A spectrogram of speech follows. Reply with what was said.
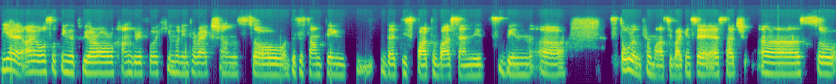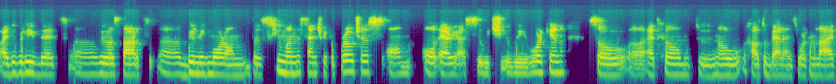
Yeah, I also think that we are all hungry for human interactions. So this is something that is part of us, and it's been uh, stolen from us, if I can say as such. Uh, so I do believe that uh, we will start uh, building more on this human-centric approaches on all areas which we work in. So uh, at home to know how to balance work and life,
